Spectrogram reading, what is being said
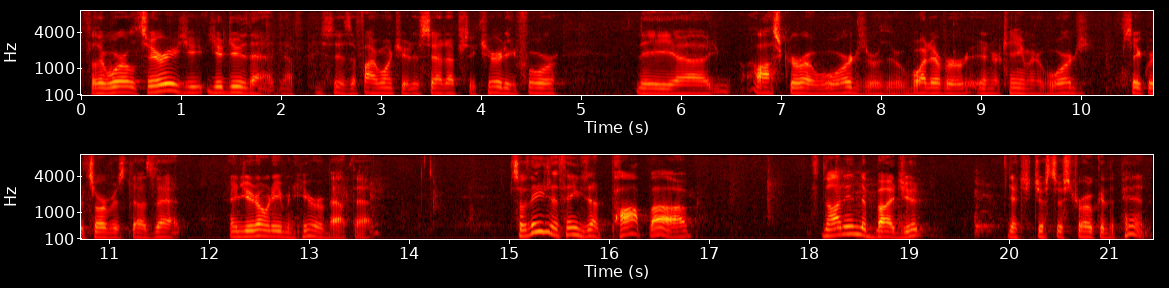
for the World Series, you, you do that. If he says, if I want you to set up security for the uh, Oscar awards or the whatever entertainment awards, Secret Service does that. And you don't even hear about that. So these are things that pop up. It's not in the budget. It's just a stroke of the pen.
